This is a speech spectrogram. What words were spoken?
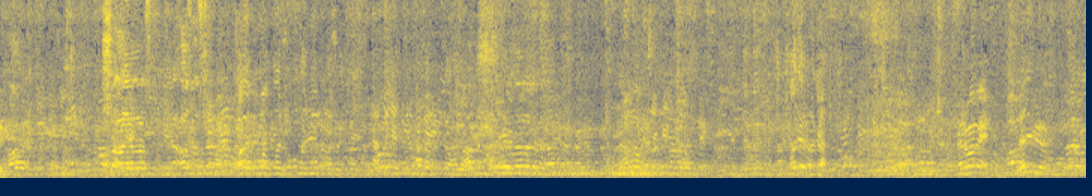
Peki. Hadi hocam. Merhaba Bey. Veremiyorum.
